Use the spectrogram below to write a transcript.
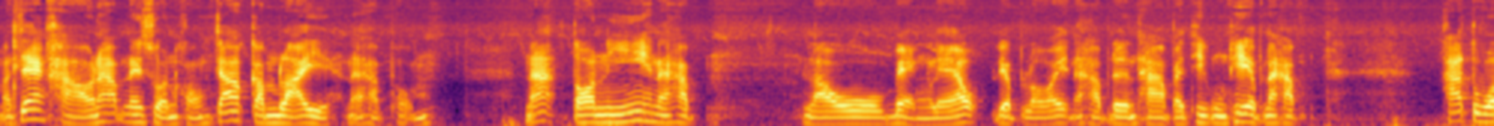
มาแจ้งข่าวนะครับในส่วนของเจ้ากำไรนะครับผมณนะตอนนี้นะครับ เราแบ่งแล้วเรียบร้อยนะครับ เดินทางไปที่กรุงเทพนะครับ ค่าตัว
